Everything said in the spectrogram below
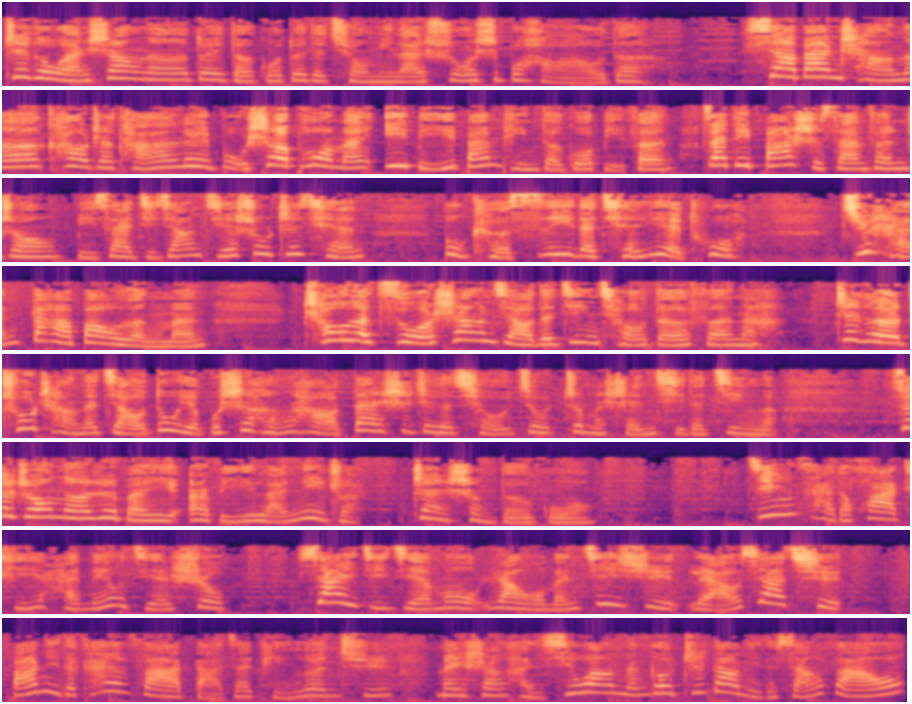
这个晚上呢，对德国队的球迷来说是不好熬的。下半场呢，靠着塔兰绿补射破门，一比一扳平德国比分。在第八十三分钟，比赛即将结束之前，不可思议的前野拓居然大爆冷门。抽了左上角的进球得分啊！这个出场的角度也不是很好，但是这个球就这么神奇的进了。最终呢，日本以二比一来逆转战胜德国。精彩的话题还没有结束，下一集节目让我们继续聊下去。把你的看法打在评论区，妹生很希望能够知道你的想法哦。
